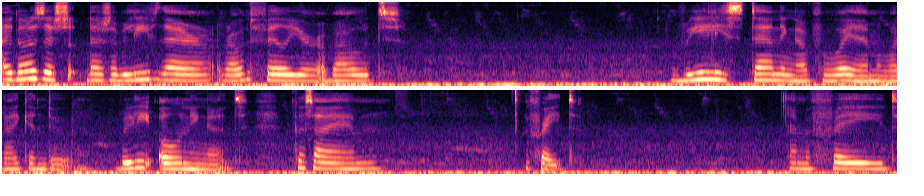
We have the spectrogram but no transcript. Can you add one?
I noticed there's there's a belief there around failure about really standing up for who I am and what I can do, really owning it, because I am afraid. I'm afraid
